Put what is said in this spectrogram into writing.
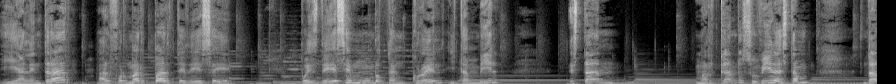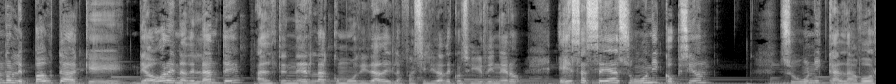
Y al entrar, al formar parte de ese, pues de ese mundo tan cruel y tan vil, están marcando su vida, están dándole pauta a que de ahora en adelante, al tener la comodidad y la facilidad de conseguir dinero, esa sea su única opción, su única labor.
